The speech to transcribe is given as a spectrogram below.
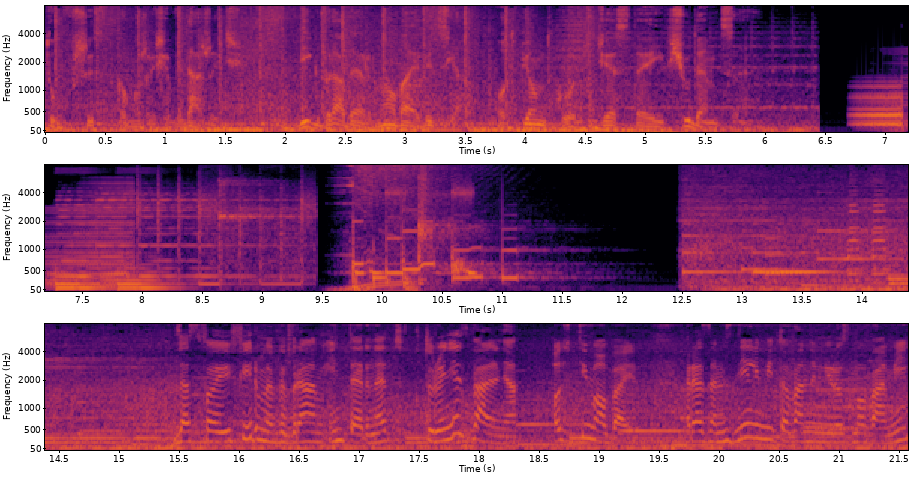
Tu wszystko może się wydarzyć. Big Brother nowa edycja. Od piątku o 20 w siódemce. Swojej firmy wybrałam internet, który nie zwalnia. Od T-Mobile. Razem z nielimitowanymi rozmowami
